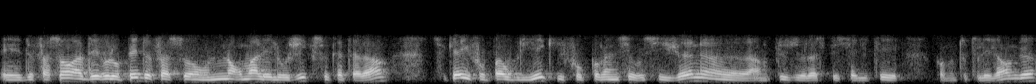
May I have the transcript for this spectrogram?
et de façon à développer de façon normale et logique ce catalan. Ce cas, il ne faut pas oublier qu'il faut commencer aussi jeune, en plus de la spécialité comme toutes les langues,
